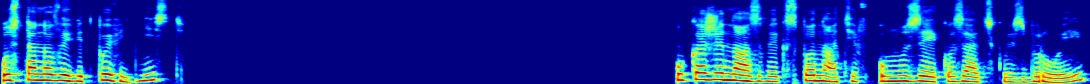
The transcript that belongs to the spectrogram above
Установи відповідність. Укажи назви експонатів у музеї козацької зброї.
